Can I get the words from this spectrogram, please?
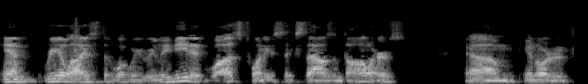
and realized that what we really needed was $26,000 um, in order to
